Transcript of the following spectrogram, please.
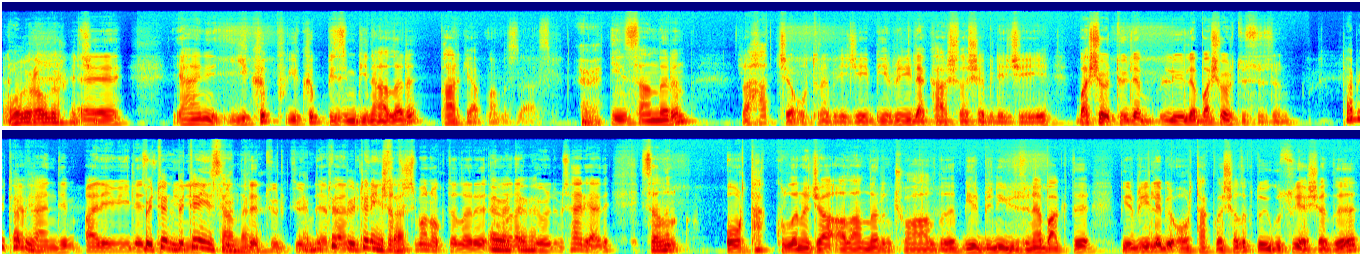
olur olur. Hiç. E, yani yıkıp yıkıp bizim binaları park yapmamız lazım. Evet. İnsanların rahatça oturabileceği, birbiriyle karşılaşabileceği, başörtüyle başörtüsüzün, Tabii tabii. Efendim Aleviyle bütün Sünninin, bütün insanlar. Türk'le Türk'ün, bütün, efendim, bütün, bütün insan. çatışma noktaları Evet, olarak evet. gördüğümüz her yerde insanın ortak kullanacağı alanların çoğaldığı, birbirinin yüzüne baktığı, birbiriyle bir ortaklaşalık duygusu yaşadığı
